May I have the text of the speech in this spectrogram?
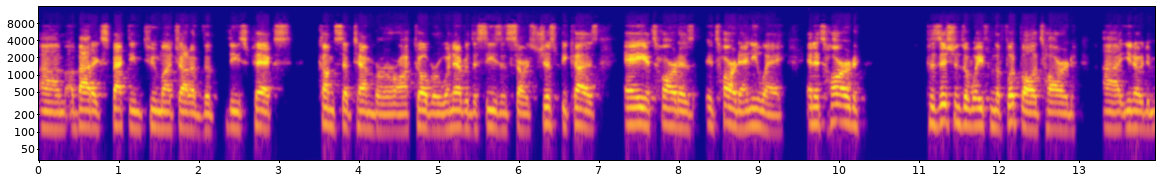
um, about expecting too much out of the, these picks come September or October, whenever the season starts, just because a it's hard as it's hard anyway, and it's hard positions away from the football. It's hard, uh, you know, to,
